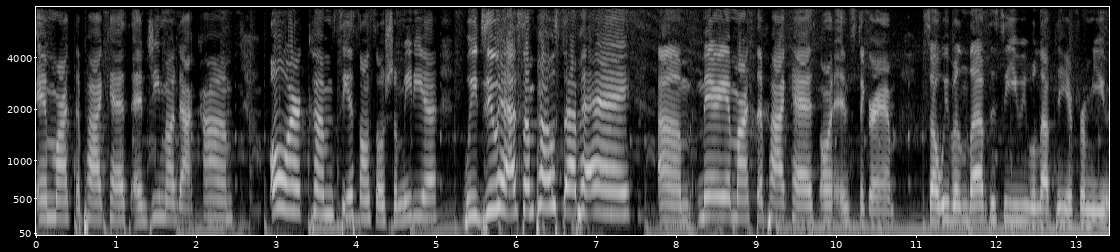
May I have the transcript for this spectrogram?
and Martha Podcast at gmail.com or come see us on social media. We do have some posts up. Hey, um, Mary and Martha Podcast on Instagram. So we would love to see you. We would love to hear from you.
